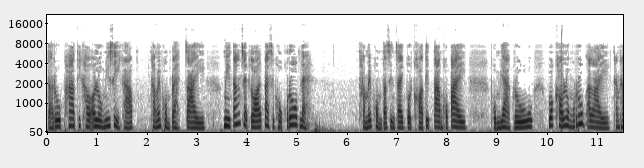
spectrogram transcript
แต่รูปภาพที่เขาเอาลงนี่สิครับทำให้ผมแปลกใจ มีตั้ง 786 รูปแน่ทำให้ผมตัดสินใจกดขอติดตามเขาไป ผมอยากรู้ว่าเขาลงรูปอะไร ทั้งๆท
